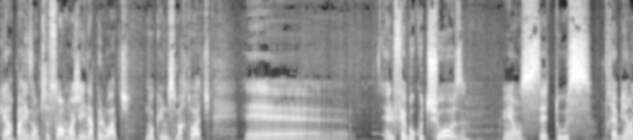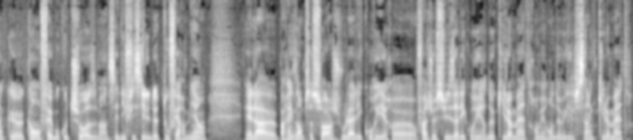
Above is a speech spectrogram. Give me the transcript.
car par exemple ce soir, moi j'ai une Apple Watch, donc une smartwatch, et elle fait beaucoup de choses, et on sait tous très bien que quand on fait beaucoup de choses, ben, c'est difficile de tout faire bien. Et là, euh, par exemple, ce soir, je voulais aller courir, euh, enfin, je suis allé courir 2 km, environ 2,5 km.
